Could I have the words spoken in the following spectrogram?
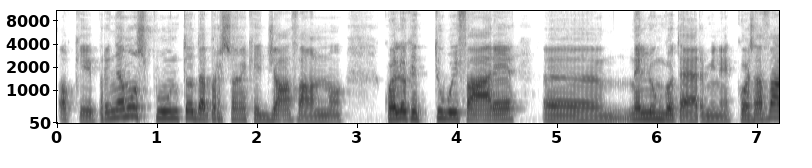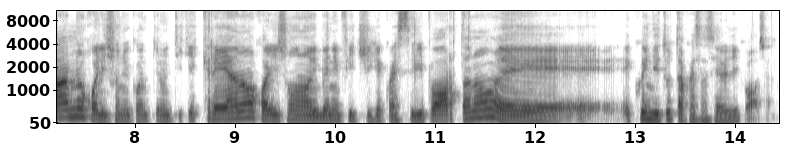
Ok, prendiamo spunto da persone che già fanno quello che tu vuoi fare eh, nel lungo termine, cosa fanno, quali sono i contenuti che creano, quali sono i benefici che questi gli portano? E, e quindi tutta questa serie di cose.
